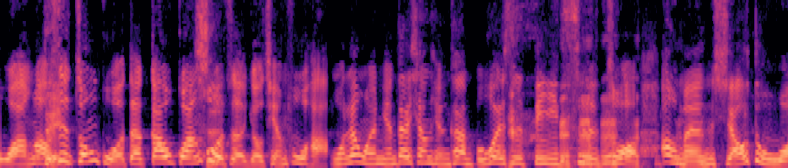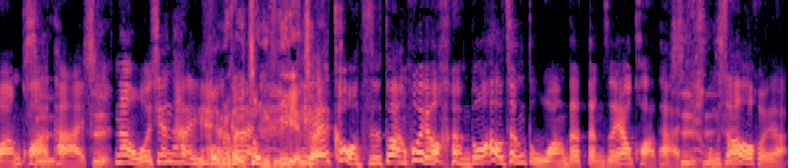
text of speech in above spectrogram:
王哦对是中国的高官或者有钱富豪。我认为年代向前看，不会是第一次做 澳门小赌王垮台。是是那我现在也后面会有粽子一连串铁口直断，会有很多号称赌王的等着要垮台。我们是是是稍后回来。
